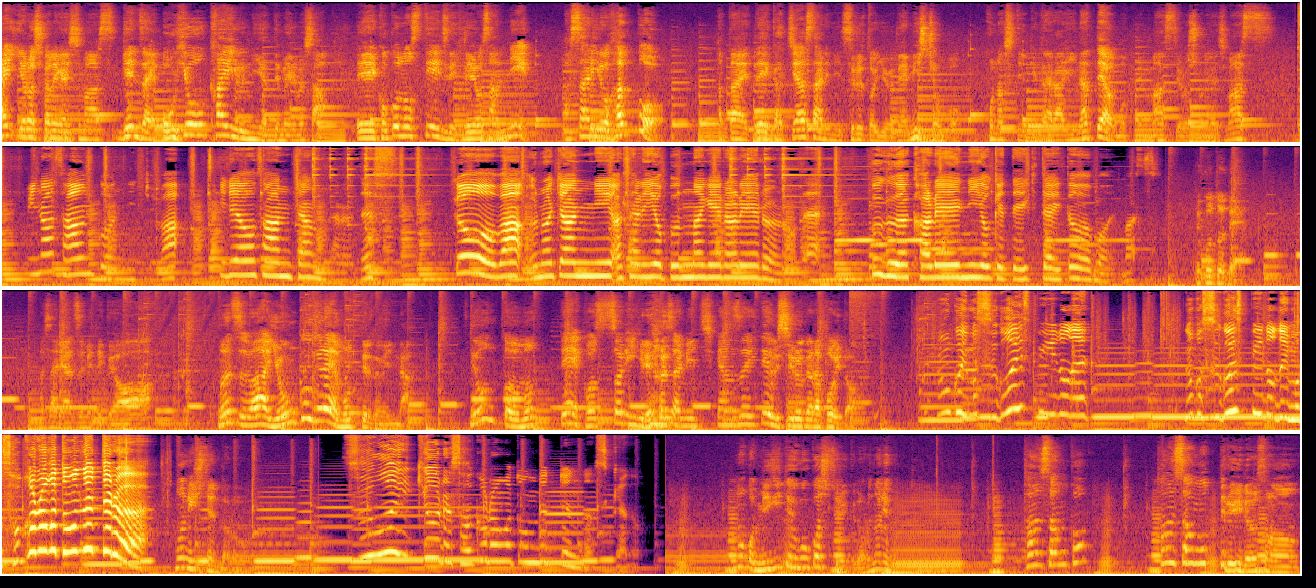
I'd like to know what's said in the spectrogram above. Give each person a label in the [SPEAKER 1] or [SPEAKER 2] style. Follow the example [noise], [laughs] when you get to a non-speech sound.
[SPEAKER 1] はい、よろしくお願いします。現在、お評開運にやってまいりました。えー、ここのステージで秀夫さんに、アサリを8個与えてガチアサリにするというね、ミッションをこなしていけたらいいなって思ってます。よろしくお願いします。
[SPEAKER 2] 皆さんこんにちはひでおさんチャンネルです今日はうのちゃんにアサリをぶん投げられるのでフグは華麗に避けていきたいと思います
[SPEAKER 1] ってことで、アサリ集めていくよ。まずは4個ぐらい持ってるのがいいんだ。4個持って、こっそり秀夫さんに近づいて、後ろからポイと。
[SPEAKER 2] なんか今すごいスピードでなんかすごいスピードで今魚が飛んでってる
[SPEAKER 1] 何してんだろう
[SPEAKER 2] すごい勢いで魚が飛んでってんですけど
[SPEAKER 1] なんか右手動かしてるけど、あれ何持ってる？炭酸か？炭酸持ってる秀夫さん。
